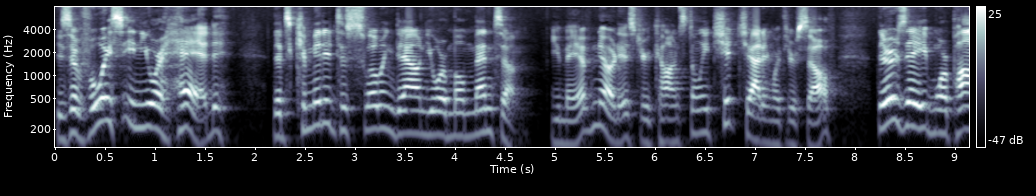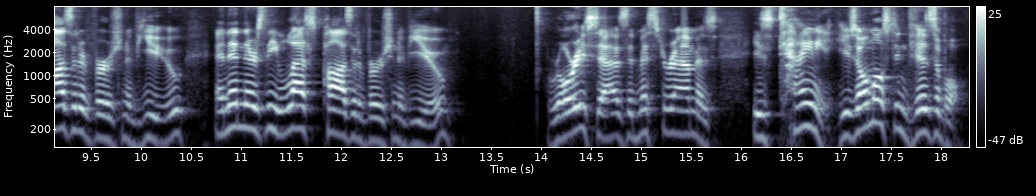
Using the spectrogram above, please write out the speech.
is a voice in your head that's committed to slowing down your momentum. You may have noticed you're constantly chit chatting with yourself. There's a more positive version of you, and then there's the less positive version of you. Rory says that Mr. M is, is tiny, he's almost invisible,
